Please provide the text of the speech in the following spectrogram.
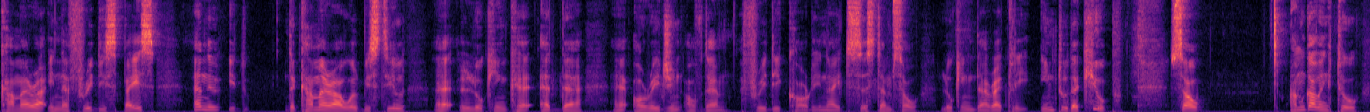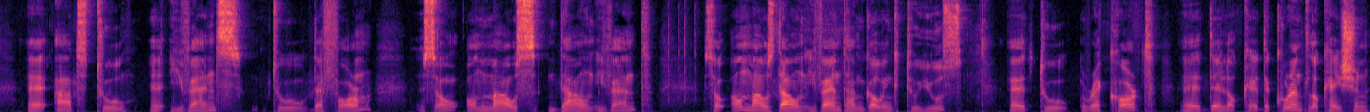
camera in a 3D space and it, the camera will be still uh, looking uh, at the uh, origin of the 3D coordinate system, so looking directly into the cube. So I'm going to add two events to the form. So on mouse down event. So on mouse down event I'm going to use uh, to record uh, the, the current location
